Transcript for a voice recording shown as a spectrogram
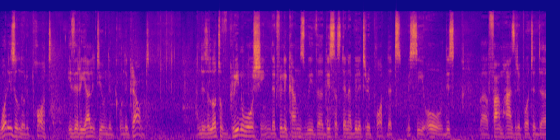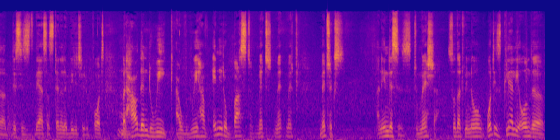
what is on the report is a reality on the, on the ground. And there's a lot of greenwashing that really comes with uh, this sustainability report that we see, oh, this farm has reported uh, this is their sustainability report. But how then do we, uh, would we have any robust met, met, met, metrics and indices to measure so that we know what is clearly on the,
